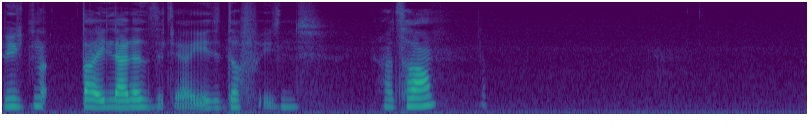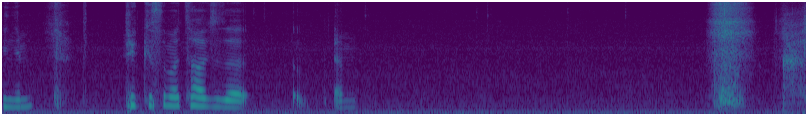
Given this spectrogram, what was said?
Büyük daha ileridedir ya. 7 defa inmiş. Ha tamam. Benim. Fikri Samet Avcı da Dur,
